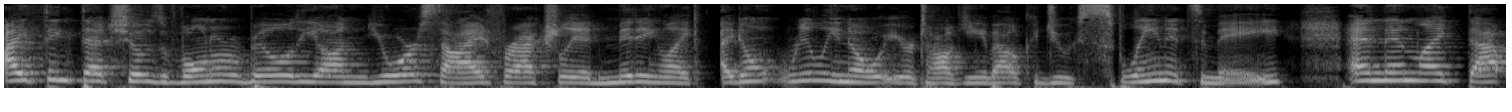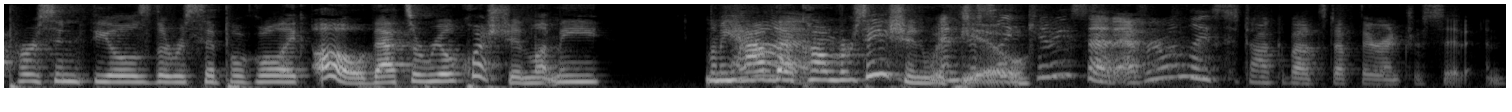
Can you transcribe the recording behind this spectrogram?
I think that shows vulnerability on your side for actually admitting, like, I don't really know what you're talking about. Could you explain it to me? And then, like, that person feels the reciprocal, like, oh, that's a real question. Let me let me have that conversation with and you. And just like Kimmy said, everyone likes to talk about stuff they're interested in.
